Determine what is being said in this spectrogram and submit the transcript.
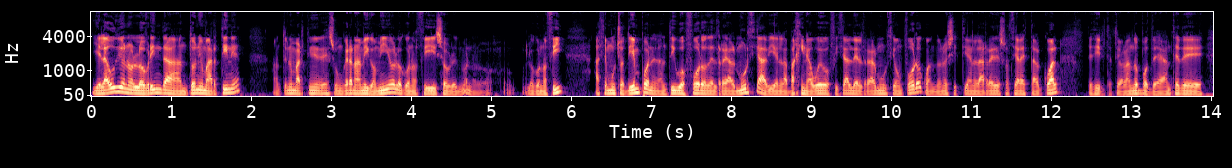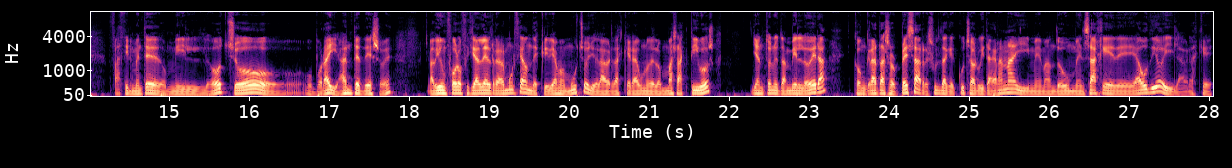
Y el audio nos lo brinda Antonio Martínez. Antonio Martínez es un gran amigo mío, lo conocí sobre, bueno, lo, conocí hace mucho tiempo en el antiguo foro del Real Murcia, había en la página web oficial del Real Murcia un foro cuando no existían las redes sociales tal cual, es decir, te estoy hablando pues de antes de fácilmente de 2008 o, o por ahí, antes de eso, ¿eh? Había un foro oficial del Real Murcia donde escribíamos mucho, yo la verdad es que era uno de los más activos y Antonio también lo era. Con grata sorpresa, resulta que escucha Orbita Grana y me mandó un mensaje de audio y la verdad es que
